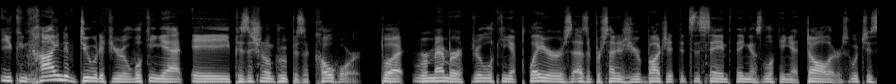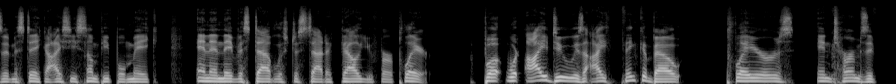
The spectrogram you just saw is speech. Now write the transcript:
you can kind of do it if you're looking at a positional group as a cohort. But remember, if you're looking at players as a percentage of your budget, it's the same thing as looking at dollars, which is a mistake I see some people make. And then they've established a static value for a player. But what I do is I think about players in terms of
